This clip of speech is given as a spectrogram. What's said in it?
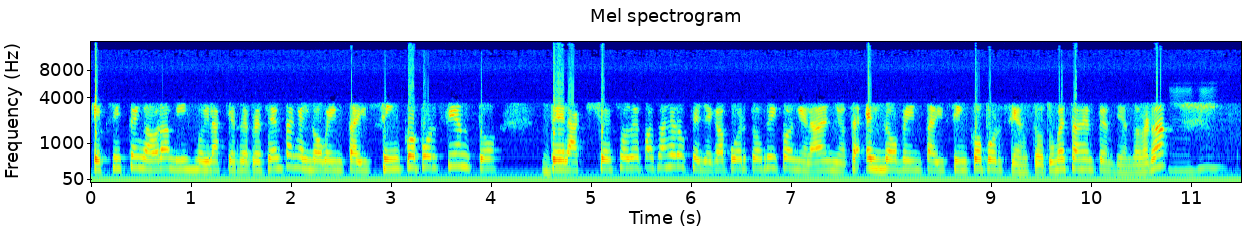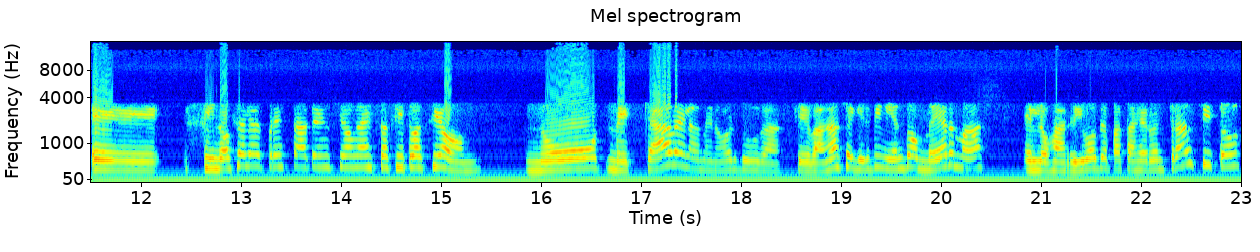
que existen ahora mismo y las que representan el 95% del acceso de pasajeros que llega a Puerto Rico en el año, o sea, el 95%, tú me estás entendiendo, ¿verdad? eh, si no se le presta atención a esta situación, no me cabe la menor duda que van a seguir viniendo mermas en los arribos de pasajeros en tránsito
